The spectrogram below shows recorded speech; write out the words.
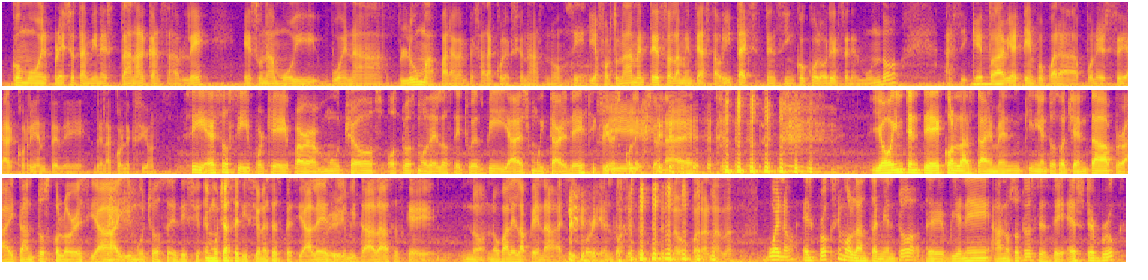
como el precio también es tan alcanzable, es una muy buena pluma para empezar a coleccionar, ¿no? Sí. Y afortunadamente solamente hasta ahorita existen cinco colores en el mundo, así que todavía hay tiempo para ponerse al corriente de, de la colección. Sí, eso sí, porque para muchos otros modelos de Twisby ya es muy tarde si quieres coleccionar. Yo intenté con las Diamond 580, pero hay tantos colores ya y muchos muchas ediciones especiales y limitadas, es que no, no vale la pena ir corriendo. no, para nada. Bueno, el próximo lanzamiento eh, viene a nosotros desde Esterbrook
